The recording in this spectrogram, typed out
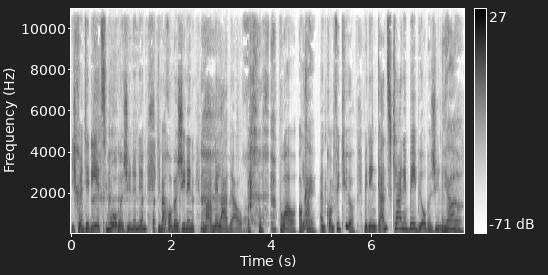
ich könnte die jetzt nur Auberginen nennen. Ich mache Auberginen-Marmelade auch. Wow, okay. Ja, ein Konfitür mit den ganz kleinen Baby-Auberginen. Ja.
